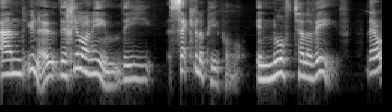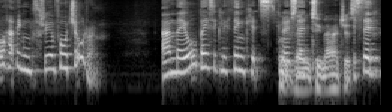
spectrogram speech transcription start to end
And, you know, the Chilonim, the secular people in North Tel Aviv, they're all having three and four children and they all basically think it's you know, it's, their, two marriages. It's their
